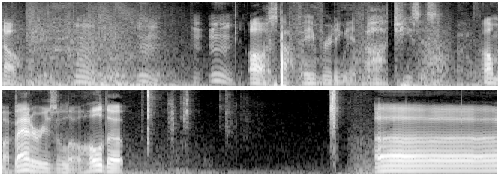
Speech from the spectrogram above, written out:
no. Mm, mm, mm, mm. Oh, stop favoriting it. Oh, Jesus. Oh, my batteries are low. Hold up. Uh.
